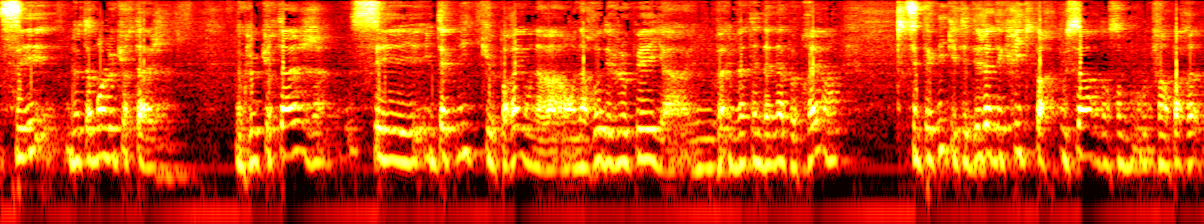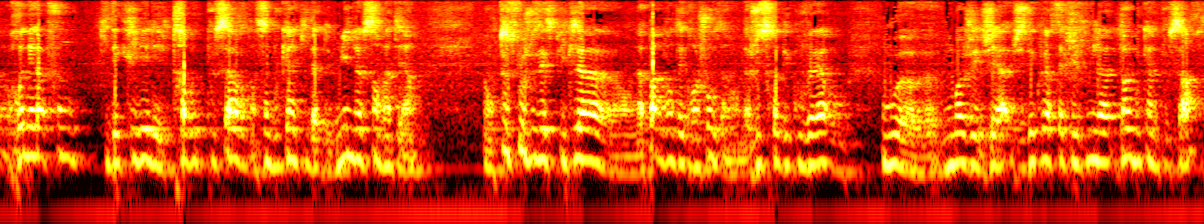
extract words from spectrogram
c'est notamment le curtage. Donc le curtage, c'est une technique que, pareil, on a, on redéveloppée il y a une, vingtaine d'années à peu près. Hein. C'est une technique était déjà décrite par Poussard, enfin par René Lafont, qui décrivait les travaux de Poussard dans son bouquin qui date de 1921. Donc tout ce que je vous explique là, on n'a pas inventé grand-chose, hein. on a juste redécouvert, ou, euh, moi j'ai découvert cette technique-là dans le bouquin de Poussard.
